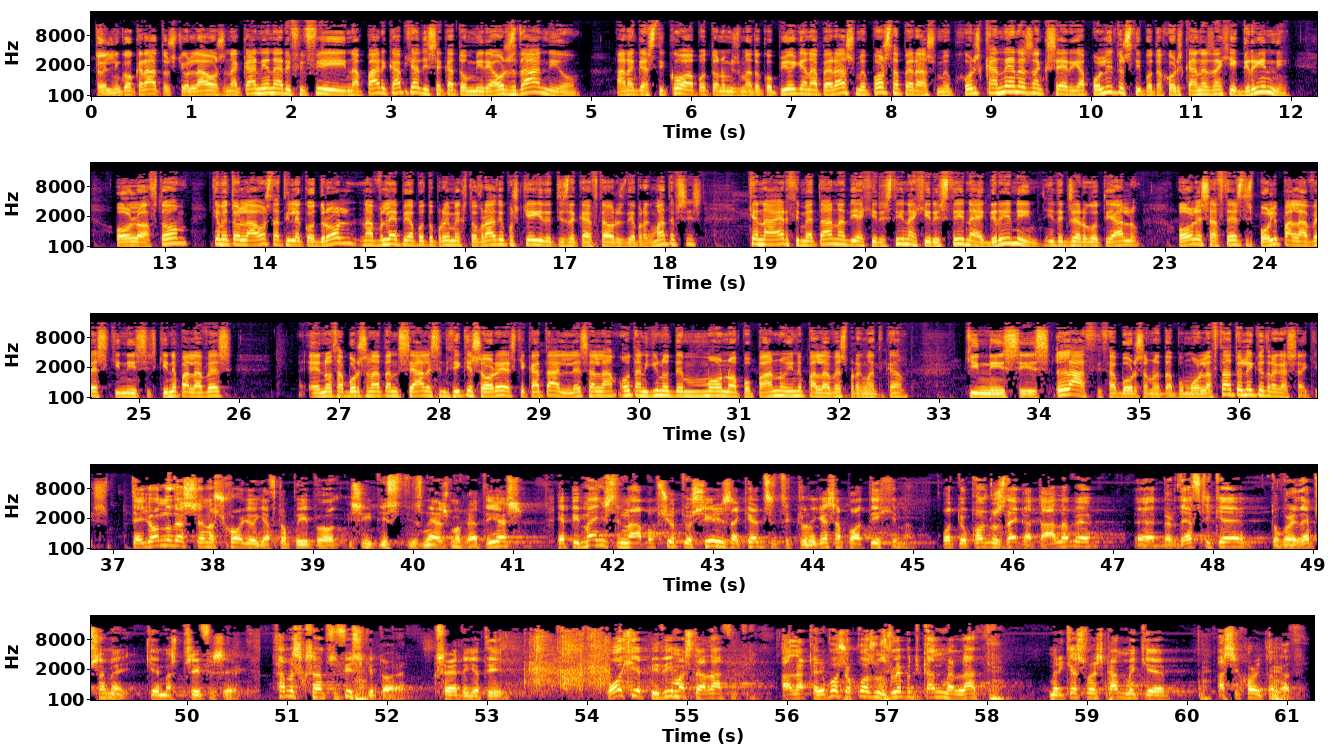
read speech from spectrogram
το ελληνικό κράτος και ο λαός, να κάνει ένα ρηφιφί, να πάρει κάποια δισεκατομμύρια ως δάνειο αναγκαστικό από το νομισματοκοπείο για να περάσουμε. Πώς θα περάσουμε, χωρίς κανένας να ξέρει απολύτως τίποτα, χωρίς κανένας να έχει εγκρίνει όλο αυτό και με το λαό στα τηλεκοντρόλ να βλέπει από το πρωί μέχρι το βράδυ, όπως και είδε τις 17 ώρες διαπραγμάτευσης, και να έρθει μετά να διαχειριστεί, να χειριστεί, να εγκρίνει ή δεν ξέρω εγώ τι άλλο, όλες αυτές τις πολύ παλαβές κινήσεις. Και είναι παλαβές ενώ θα μπορούσαν να ήταν σε άλλες συνθήκες ωραίες και κατάλληλες, αλλά όταν γίνονται μόνο από πάνω είναι παλαβές πραγματικά κινήσεις. Λάθη θα μπορούσαμε να τα πούμε όλα αυτά, το λέει και ο Δραγασάκη. Τελειώνοντας ένα σχόλιο για αυτό που είπε ο εισηγητής της Νέας Δημοκρατίας, επιμένει στην άποψη ότι ο ΣΥΡΙΖΑ κέρδισε τις εκλογές από ατύχημα. Ότι ο κόσμος δεν κατάλαβε, ε, μπερδεύτηκε, τον κοροϊδέψαμε και μας ψήφισε. Θα μας ξαναψηφίσει και τώρα. Ξέρετε γιατί. Όχι επειδή είμαστε αλάθητοι, αλλά ακριβώς ο κόσμος βλέπει ότι κάνουμε λάθη. Μερικές φορές κάνουμε και ασυγχώρητα λάθη.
